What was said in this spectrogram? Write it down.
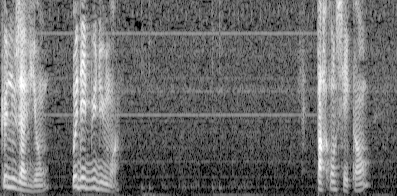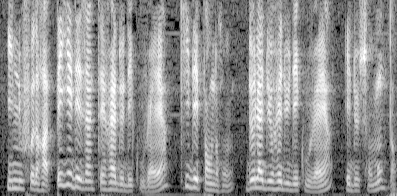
que nous avions au début du mois. Par conséquent, il nous faudra payer des intérêts de découvert qui dépendront de la durée du découvert et de son montant.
